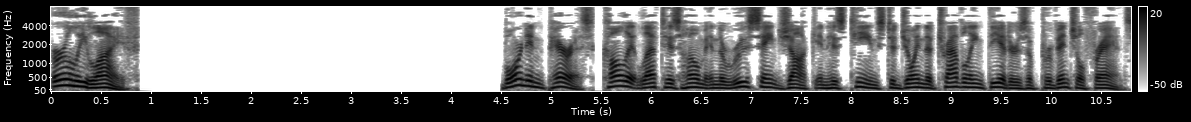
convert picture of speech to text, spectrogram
Early life Born in Paris, Collot left his home in the Rue Saint-Jacques in his teens to join the traveling theatres of provincial France.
